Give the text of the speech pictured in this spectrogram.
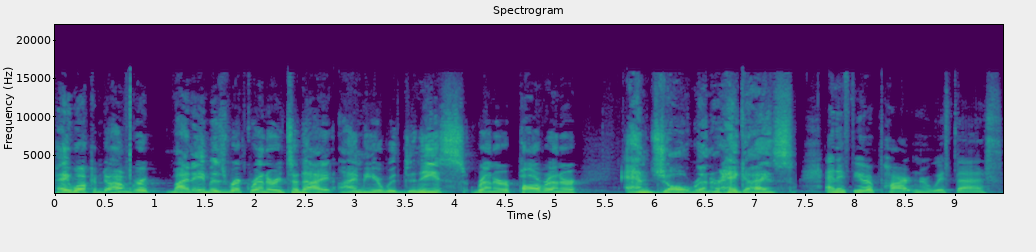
Hey, welcome to Home Group. My name is Rick Renner, and tonight I'm here with Denise Renner, Paul Renner, and Joel Renner. Hey, guys. And if you're a partner with us,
